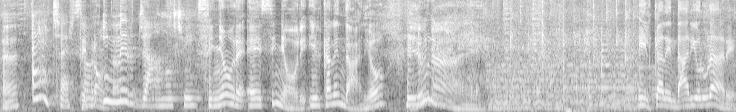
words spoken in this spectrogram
Eh? Eh, certo. Immergiamoci. Signore e signori, il calendario lunare. Il calendario lunare.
